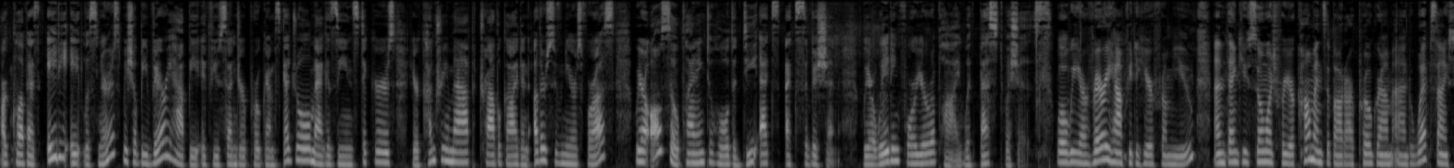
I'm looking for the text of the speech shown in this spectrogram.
Our club has 88 listeners. We shall be very happy if you send your program schedule, magazine, stickers, your country map, travel guide, and other souvenirs for us. We are also planning to hold a DX exhibition. We are waiting for your reply with best wishes. Well, we are very happy to hear from you, and thank you so much for your comments about our program and website,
